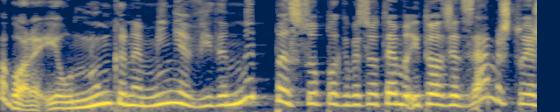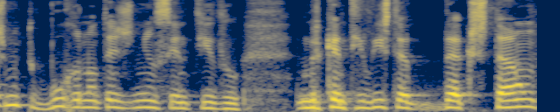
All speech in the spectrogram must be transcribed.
Agora, eu nunca na minha vida me passou pela cabeça, até, e toda a gente diz, ah, mas tu és muito burra, não tens nenhum sentido mercantilista da questão.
